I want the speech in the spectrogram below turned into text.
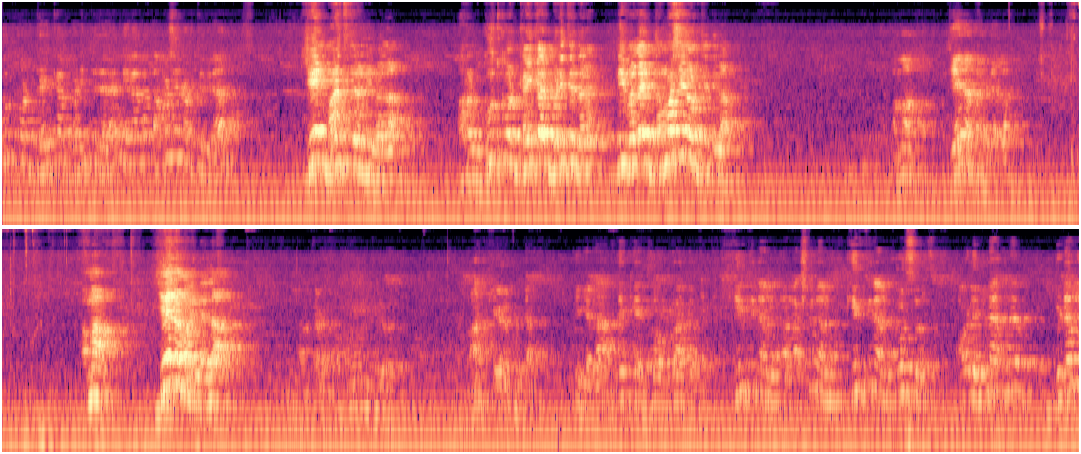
ಕೂತ್ಕೊಂಡು ಕೈಕಾಲ್ ಬಡಿತಿದ್ದಾರೆ? ನೀವೆಲ್ಲ ತಮಾಷೆ ನೋಡ್ತಿದ್ದೀರಾ? ಏನ್ ಮಾಡ್ತಿದ್ದೀರಾ ನೀವೆಲ್ಲ? ಅವ್ರನ್ನ ಕೂತ್ಕೊಂಡು ಕೈಕಾಲು ಬಡಿತಿದ್ದಾರೆ? ನೀವೆಲ್ಲ ಏನ್ ತಮಾಷೆ ನೋಡ್ತಿದ್ದೀರಾ? ಅಮ್ಮ ಏನಮ್ಮ ಇದೆಲ್ಲ ಅಮ್ಮ ಏನಮ್ಮ ಇದೆಲ್ಲ? ಮಾತು ಕೇಳ್ಬಿಟ್ಟ ಹೀಗೆಲ್ಲ ಅದಕ್ಕೆ ಹೋಗ್ಬಾರ್ದು ಕೀರ್ತಿ ನಾನು ಲಕ್ಷ್ಮಿ ನಾನು ಕೀರ್ತಿ ನಾನು ಕೂರ್ಸು ಅವಳು ಇಲ್ಲ ಅಂದ್ರೆ ಬಿಡಲ್ಲ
